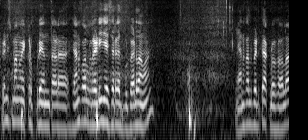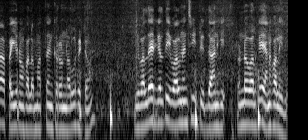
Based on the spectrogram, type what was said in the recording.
ఫ్రెండ్స్ మనం ఇక్కడ ఇప్పుడు ఎంత వెనకాలకు రెడీ చేశారు కదా ఇప్పుడు పెడదామా? వెనకాల పెడితే అక్కడ ఒక పైన ఒక మొత్తం ఇంకా రెండు నెలలు పెట్టాము. ఈ వాళ్ళ దగ్గరికి వెళ్తే ఈ వాళ్ళ నుంచి ఇటు దానికి రెండో వాళ్ళకే వెనకాల ఇది.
